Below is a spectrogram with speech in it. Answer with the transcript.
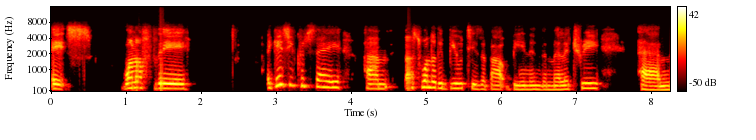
it's one of the. I guess you could say um, that's one of the beauties about being in the military. Um,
